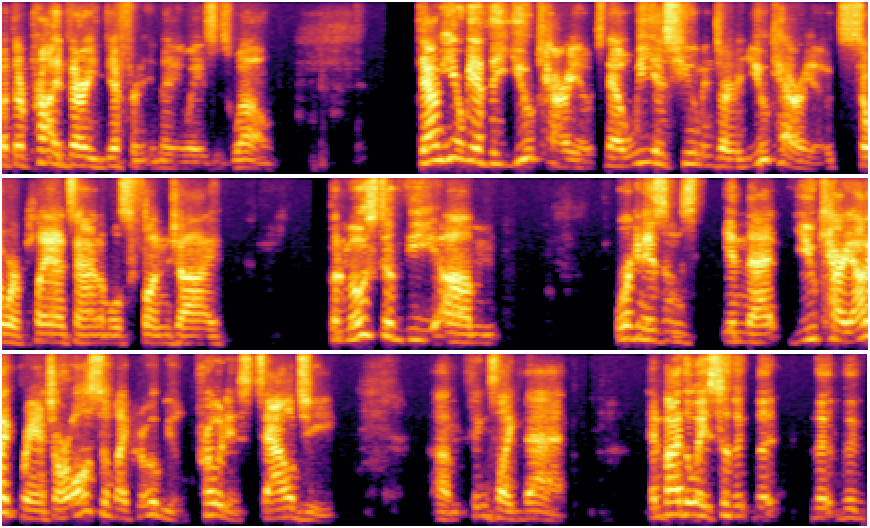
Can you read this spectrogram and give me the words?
but they're probably very different in many ways as well. Down here, we have the eukaryotes. Now, we as humans are eukaryotes, so we're plants, animals, fungi, but most of the um, organisms in that eukaryotic branch are also microbial, protists, algae, um, things like that. And by the way, so the, the, the, the,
